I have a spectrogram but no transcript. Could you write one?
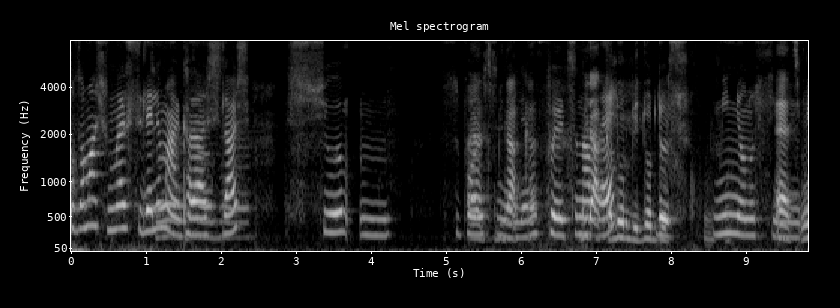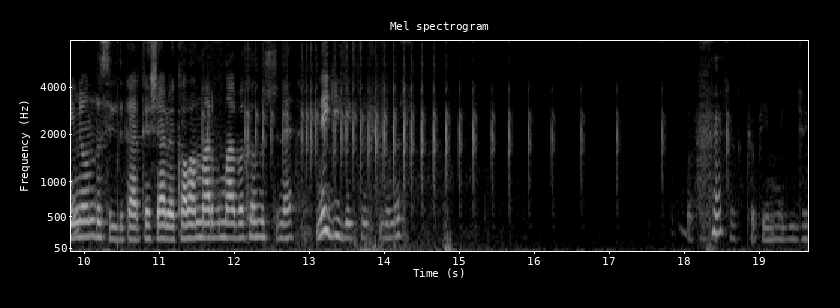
O zaman şunları silelim arkadaşlar. Şu ım, sporu Evet, bir dakika. Fırtına Bir dakika ve dur bir dur dur. dur. Minyonu silelim. Evet minyonu da sildik arkadaşlar ve kalanlar bunlar bakalım üstüne. Ne giyecek? Bakalım Köpeğim ne giyecek?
